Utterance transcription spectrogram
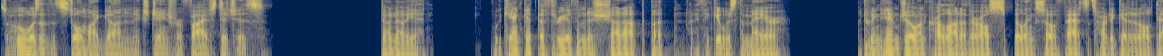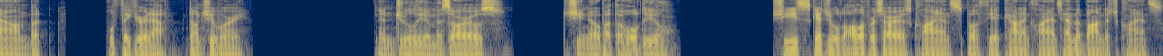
So who was it that stole my gun in exchange for five stitches? Don't know yet. We can't get the three of them to shut up, but I think it was the mayor. Between him, Joe, and Carlotta, they're all spilling so fast it's hard to get it all down, but we'll figure it out. Don't you worry. And Julia Mazzaros? Did she know about the whole deal? She's scheduled all of Rosario's clients, both the accounting clients and the bondage clients.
